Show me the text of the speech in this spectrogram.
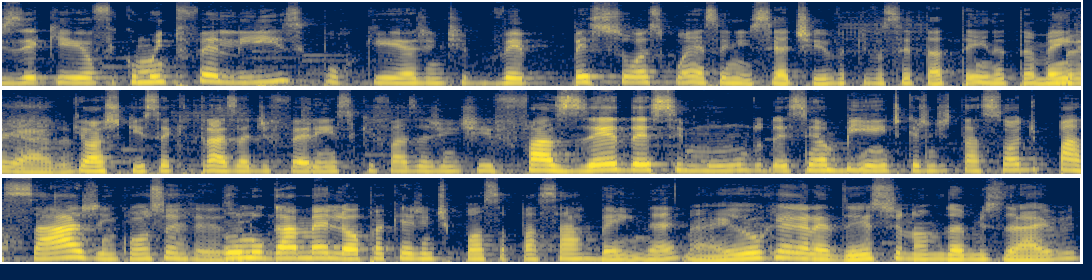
dizer que eu fico muito feliz porque a gente vê pessoas com essa iniciativa que você está tendo também. Obrigada. Que eu acho que isso é que traz a diferença, que faz a gente fazer desse mundo, desse ambiente que a gente está só de passagem, Com certeza. um lugar melhor para que a gente possa passar bem, né? Bem, eu que agradeço em nome da Miss Drive.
